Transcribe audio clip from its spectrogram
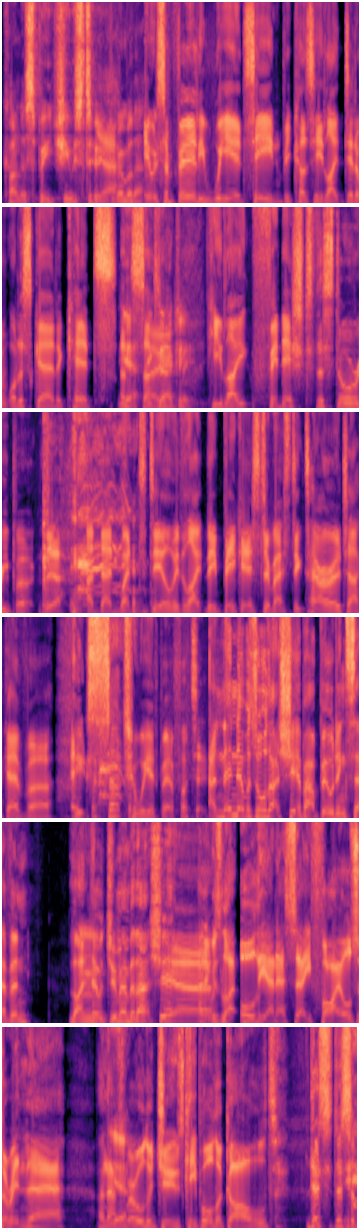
kind of speech he was doing. Do you remember that? It was a really weird scene because he like didn't want to scare the kids. And Yeah, so exactly. He like finished the storybook. Yeah. And then went to deal with like the biggest domestic terror attack ever. It's such a weird bit of footage. And then there was all that shit about Building 7. Like, there, mm. do you remember that shit? Yeah. And it was like, all the NSA files are in there. And that's Yeah. where all the Jews keep all the gold. There's there's some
